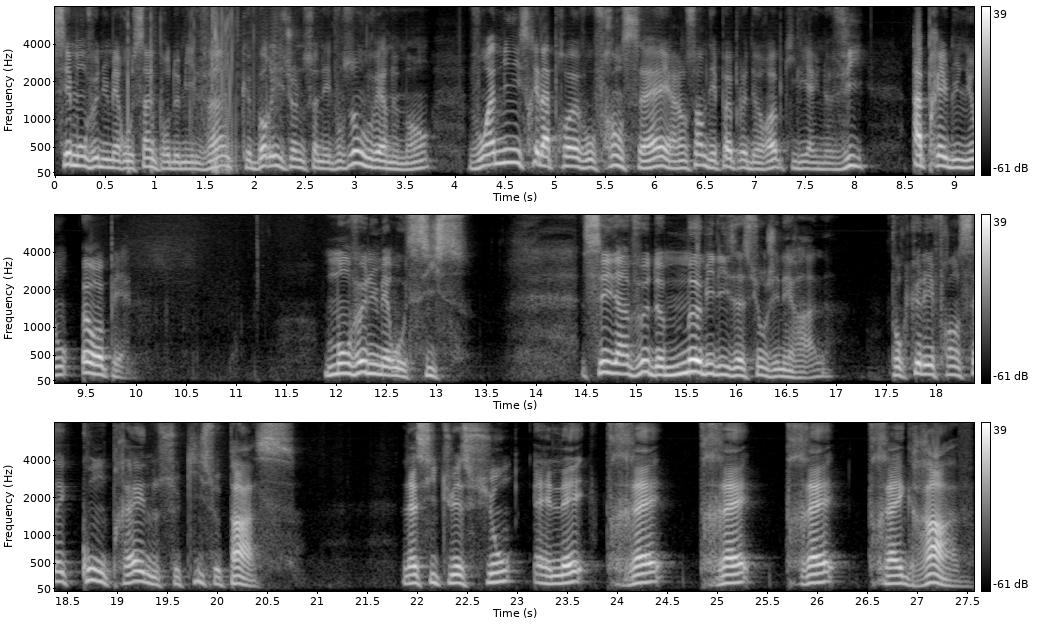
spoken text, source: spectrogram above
c'est mon vœu numéro 5 pour 2020 que Boris Johnson et son gouvernement vont administrer la preuve aux Français et à l'ensemble des peuples d'Europe qu'il y a une vie après l'Union européenne. Mon vœu numéro 6, c'est un vœu de mobilisation générale pour que les Français comprennent ce qui se passe. La situation, elle est très, très, très, très grave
